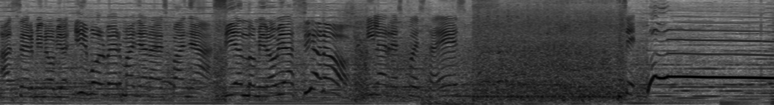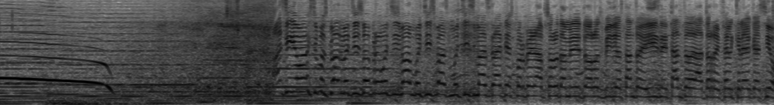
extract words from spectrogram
a ser mi novia y volver mañana a España siendo mi novia, sí o no? Y la respuesta es... Sí. Así que Máximo Squad, muchísimas, pero muchísimas, muchísimas, gracias por ver absolutamente todos los vídeos, tanto de Disney, tanto de la Torre Eiffel. Creo que ha sido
